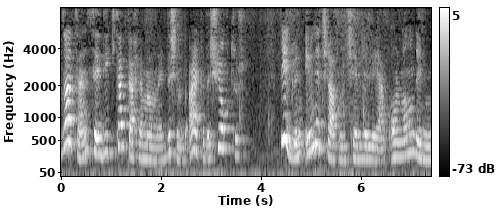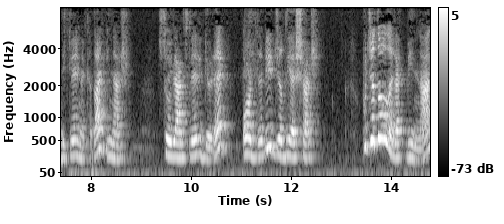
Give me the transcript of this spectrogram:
Zaten sevdiği kitap kahramanları dışında arkadaşı yoktur. Bir gün evin etrafını çevreleyen ormanın derinliklerine kadar iner. Söylentileri göre orada bir cadı yaşar. Bu cadı olarak bilinen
